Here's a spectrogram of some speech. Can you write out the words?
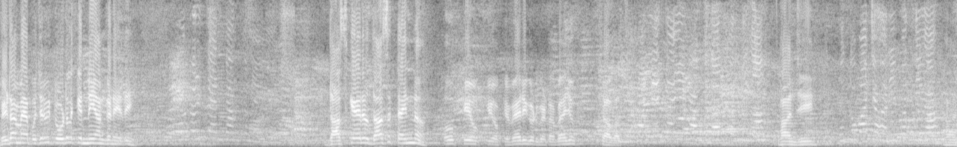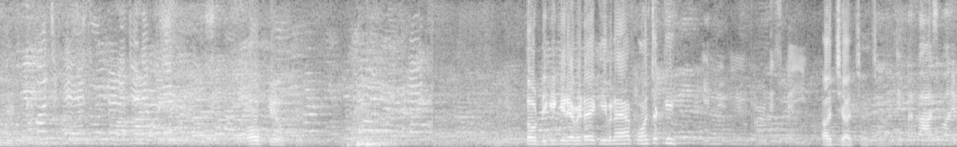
ਬੇਟਾ ਮੈਂ ਪੁੱਛ ਰਿਹਾ ਵੀ ਟੋਟਲ ਕਿੰਨੇ ਅੰਗ ਨੇ ਇਹਦੇ? ਟੋਟਲ 10 ਅੰਕ ਨੇ 10 ਕਹਿ ਰਹੇ ਹੋ 10 10 okay okay okay very good ਬੇਟਾ ਬਹਿ ਜਾਓ ਸ਼ਾਬਾਸ਼। ਹਾਂਜੀ। ਉਦੋਂ ਬਾਅਦ 'ਚ ਹਰੀ ਪੱਤੀਆਂ ਹਾਂਜੀ। ਉਦੋਂ ਬਾਅਦ 'ਚ ਇਹ ਦੋ ਜਿਹੜੇ ਜਿਹੜੇ ਬੜੇ ਸਾਰੇ ਓਕੇ ਓਕੇ ਤੁਹਾਡੀ ਕੀ ਕਿਰਿਆ ਬੇਟਾ ਇਹ ਕੀ ਬਣਾਇਆ? ਪਹੁੰਚ ਚੱਕੀ? ਇਹ ਨਿਊਟਰਲ ਡਿਸਕ ਹੈ ਜੀ। ਅੱਛਾ ਅੱਛਾ ਅੱਛਾ। ਇਹ ਪ੍ਰਕਾਸ਼ ਬਾਰੇ ਅ,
